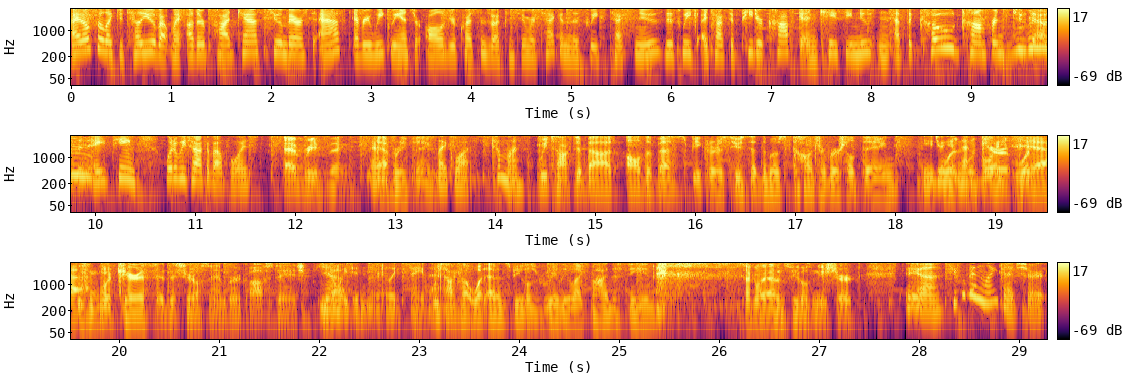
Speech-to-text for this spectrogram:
I'd also like to tell you about my other podcast, Too Embarrassed to Ask. Every week we answer all of your questions about consumer tech and this week's tech news. This week I talked to Peter Kafka and Casey Newton at the Code Conference 2018. What do we talk about, boys? Everything. Everything. Like what? Come on. we talked about all the best speakers who said the most controversial thing. Are you doing What that what Kara, what, Yeah. what Kara said to Sheryl Sandberg off stage. No, Yeah. we didn't really say that. We talked about what Evan Spiegel's really like behind the scenes. Talk about Evan Spiegel's new shirt. Yeah, people didn't like that shirt.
